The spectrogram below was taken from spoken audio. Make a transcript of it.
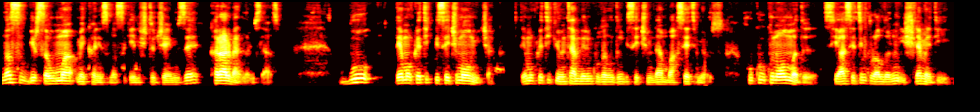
nasıl bir savunma mekanizması geliştireceğimize karar vermemiz lazım. Bu demokratik bir seçim olmayacak. Demokratik yöntemlerin kullanıldığı bir seçimden bahsetmiyoruz. Hukukun olmadığı, siyasetin kurallarının işlemediği,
